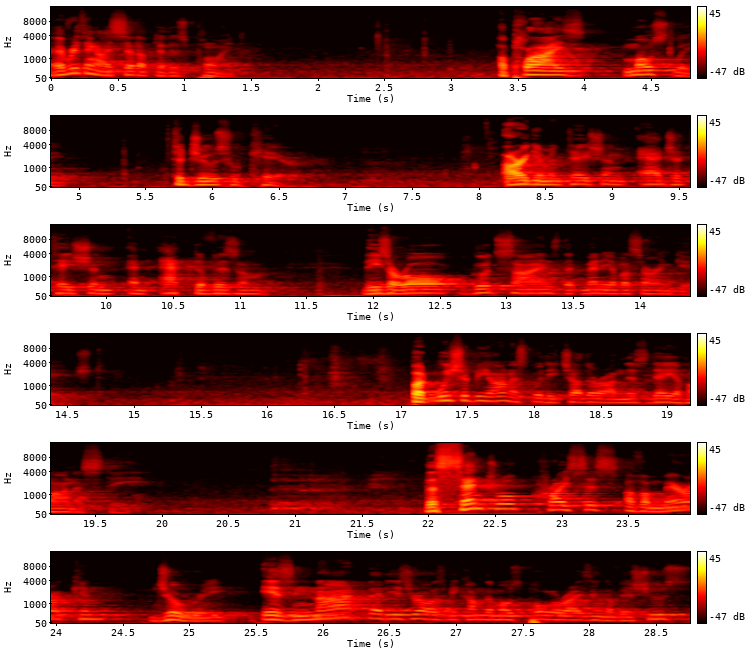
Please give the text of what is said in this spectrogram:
everything I said up to this point applies mostly to Jews who care. Argumentation, agitation, and activism, these are all good signs that many of us are engaged. But we should be honest with each other on this day of honesty. The central crisis of American Jewry is not that Israel has become the most polarizing of issues.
